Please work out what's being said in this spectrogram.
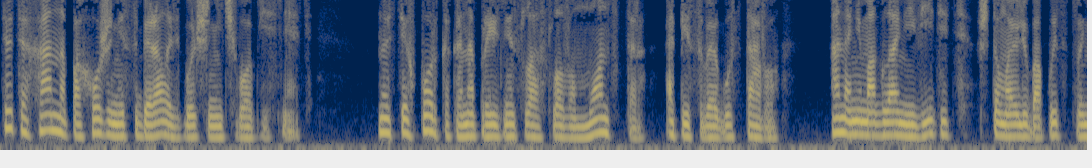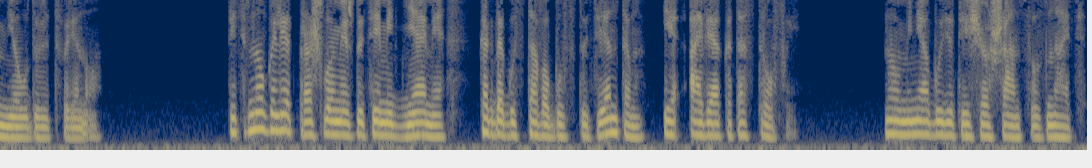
Тетя Ханна, похоже, не собиралась больше ничего объяснять. Но с тех пор, как она произнесла слово монстр, описывая Густаву, она не могла не видеть, что мое любопытство не удовлетворено. Ведь много лет прошло между теми днями, когда Густаво был студентом, и авиакатастрофой. Но у меня будет еще шанс узнать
